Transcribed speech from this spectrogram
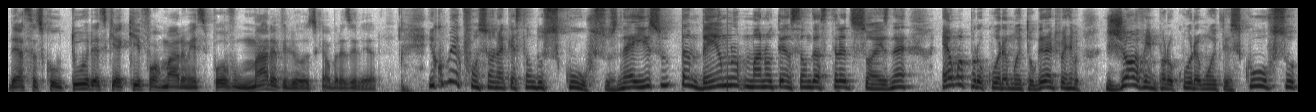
dessas culturas que aqui formaram esse povo maravilhoso que é o brasileiro. E como é que funciona a questão dos cursos, né? Isso também é uma manutenção das tradições, né? É uma procura muito grande, por exemplo, jovem procura muito esse curso,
